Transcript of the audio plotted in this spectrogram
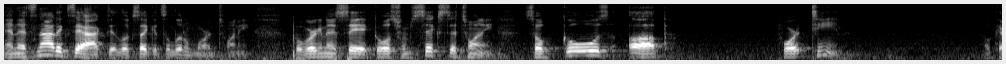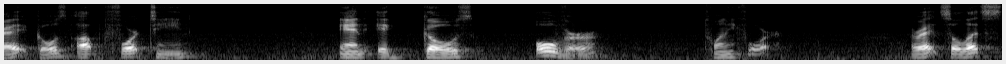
And it's not exact. It looks like it's a little more than 20. But we're going to say it goes from 6 to 20. So it goes up 14. Okay, it goes up 14 and it goes over 24. All right, so let's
